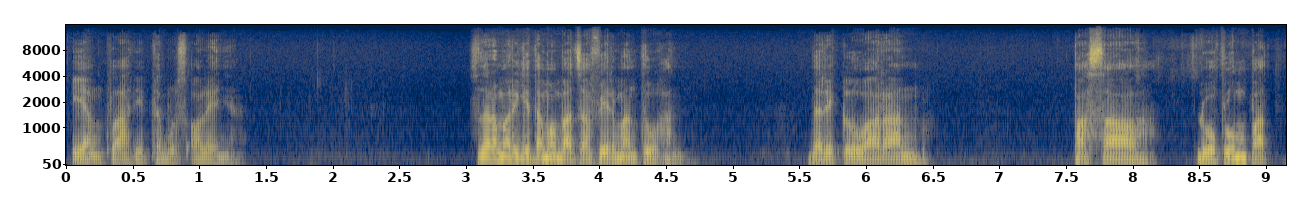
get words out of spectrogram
yang telah ditebus olehnya. Saudara, mari kita membaca firman Tuhan dari Keluaran pasal 24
